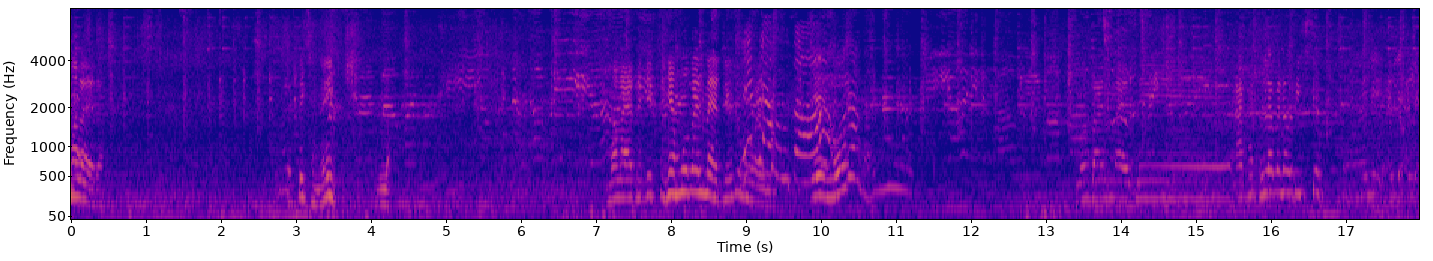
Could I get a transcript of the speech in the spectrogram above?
मलाई हेर। एकैछिन है। ल। मलाई हेर्ने बित्ति यहाँ मोबाइलमा हेर्ने हो कि मोबाइलमा। ए हो र। मोबाइलमा हेर्ने आँखा ठुला बनाउँदैछु अलि अलि अलि।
